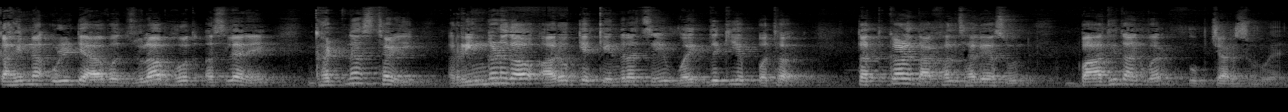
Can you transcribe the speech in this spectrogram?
काहींना उलट्या व जुलाब होत असल्याने घटनास्थळी रिंगणगाव आरोग्य केंद्राचे वैद्यकीय पथक तत्काळ दाखल झाले असून बाधितांवर उपचार सुरू आहेत.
